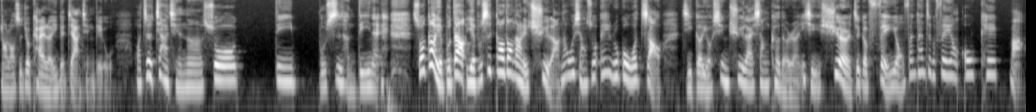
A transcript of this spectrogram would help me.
然后老师就开了一个价钱给我。哇，这个价钱呢，说低。不是很低呢，说高也不到，也不是高到哪里去了。那我想说，诶，如果我找几个有兴趣来上课的人一起 share 这个费用，分担这个费用，OK 吧？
